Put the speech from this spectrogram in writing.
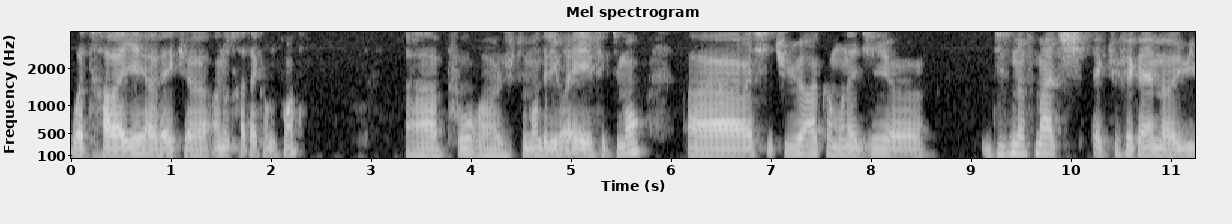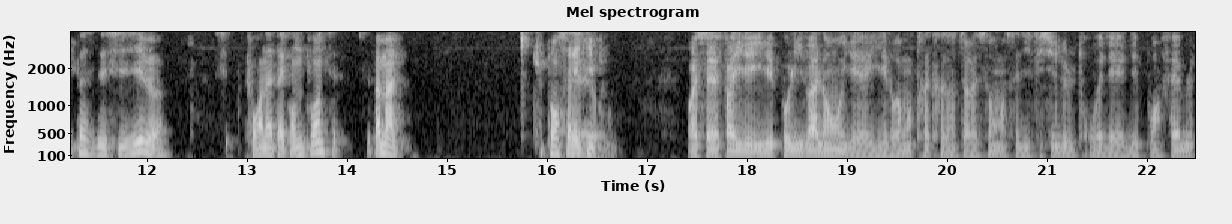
ou à travailler avec un autre attaquant de pointe. Euh, pour euh, justement délivrer. Et effectivement, euh, si tu as, comme on a dit, 19 matchs et que tu fais quand même 8 passes décisives, pour un attaquant de pointe, c'est pas mal. Tu penses à l'équipe. Ouais, c'est, enfin, il est, il est polyvalent, il est, il est vraiment très très intéressant. C'est difficile de lui trouver des, des points faibles.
